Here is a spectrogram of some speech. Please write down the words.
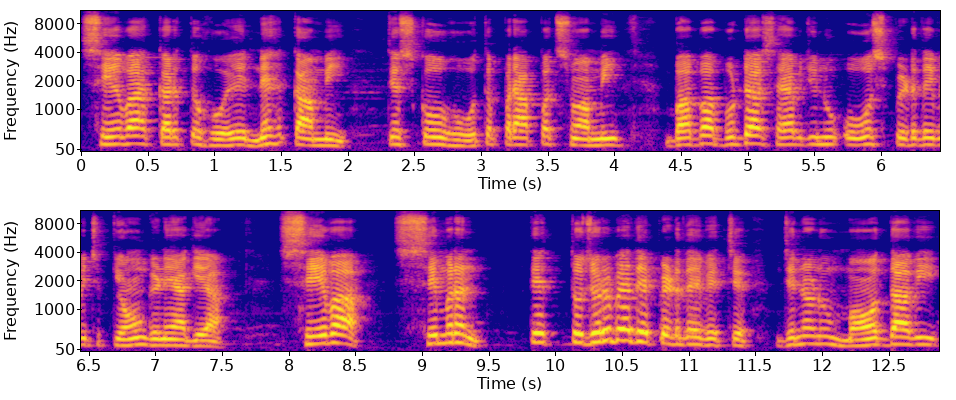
ਸੇਵਾ ਕਰਤ ਹੋਏ ਨਿਹਕਾਮੀ ਤਿਸ ਕੋ ਹੋਤ ਪ੍ਰਾਪਤ ਸੁਆਮੀ। ਬਾਬਾ ਬੁੱਢਾ ਸਾਹਿਬ ਜੀ ਨੂੰ ਉਸ ਪਿੰਡ ਦੇ ਵਿੱਚ ਕਿਉਂ ਗਿਣਿਆ ਗਿਆ? ਸੇਵਾ, ਸਿਮਰਨ ਤੇ ਤਜਰਬੇ ਦੇ ਪਿੰਡ ਦੇ ਵਿੱਚ, ਜਿਨ੍ਹਾਂ ਨੂੰ ਮੌਤ ਦਾ ਵੀ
